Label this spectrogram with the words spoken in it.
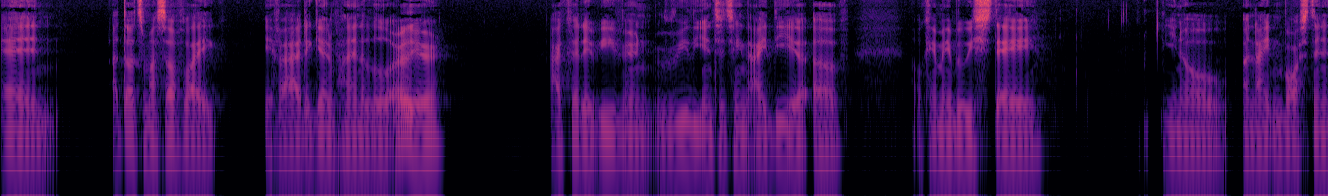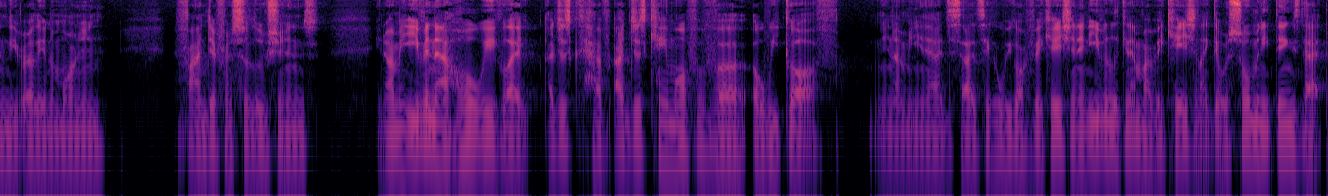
And I thought to myself, like, if I had again planned a little earlier, I could have even really entertained the idea of, okay, maybe we stay, you know, a night in Boston and leave early in the morning, find different solutions. You know, I mean, even that whole week, like I just have, I just came off of a, a week off. You know, I mean, I decided to take a week off vacation, and even looking at my vacation, like there were so many things that,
